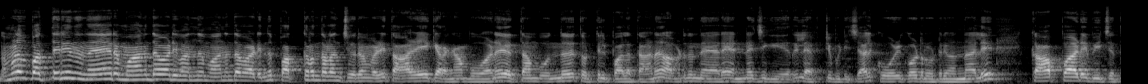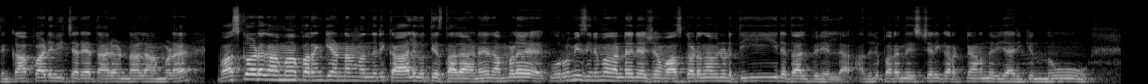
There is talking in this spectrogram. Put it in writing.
നമ്മൾ ബത്തേരിയിൽ നിന്ന് നേരെ മാനന്തവാടി വന്ന് മാനന്തവാടി നിന്ന് പത്രന്തളം ചുരം വഴി താഴേക്ക് ഇറങ്ങാൻ പോവാണ്. എത്താൻ പോകുന്നത് തൊട്ടിൽപ്പാലത്താണ്. അവിടുന്ന് നേരെ എൻ എച്ച് കയറി ലെഫ്റ്റ് പിടിച്ചാൽ കോഴിക്കോട് റൂട്ടിൽ വന്നാൽ കാപ്പാട് ബീച്ച് എത്തും. കാപ്പാട് ബീച്ച് അറിയാത്ത ആരും ഉണ്ടാവില്ല നമ്മുടെ വാസ്കോഡ ഗാമ പറങ്കി എണ്ണം വന്നിട്ട് കാൽ കുത്തിയ സ്ഥലമാണ്. നമ്മൾ ഉറുമി സിനിമ കണ്ടതിന് ശേഷം വാസ്കോഡ ഗാമിനോട് തീരെ താല്പര്യമല്ല. അതിൽ പറയുന്ന ഹിസ്റ്ററി കറക്റ്റാണെന്ന് വിചാരിക്കുന്നു.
